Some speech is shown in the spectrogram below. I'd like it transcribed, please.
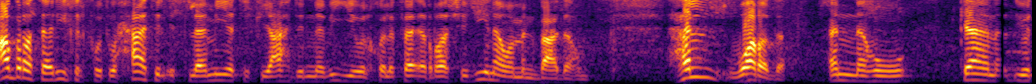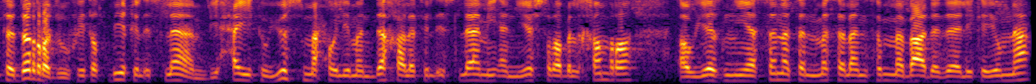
عبر تاريخ الفتوحات الإسلامية في عهد النبي والخلفاء الراشدين ومن بعدهم هل ورد أنه كان يتدرج في تطبيق الإسلام بحيث يسمح لمن دخل في الإسلام أن يشرب الخمر أو يزني سنة مثلا ثم بعد ذلك يمنع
